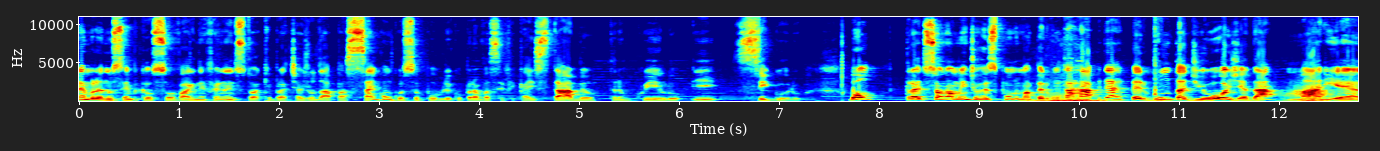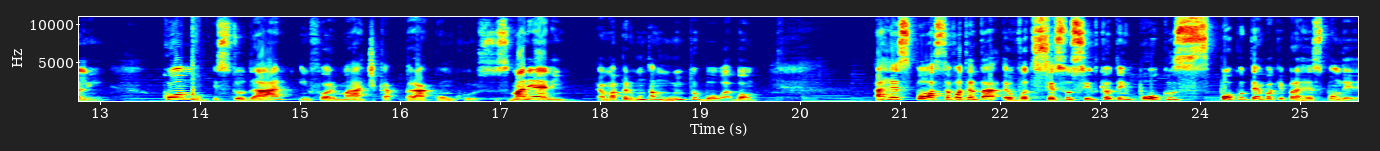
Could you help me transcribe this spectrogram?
Lembrando sempre que eu sou Wagner Fernandes, estou aqui para te ajudar a passar em concurso público para você ficar estável, tranquilo e seguro. Bom, tradicionalmente eu respondo uma pergunta rápida. A pergunta de hoje é da Mariellen. Como estudar informática para concursos? Mariellen, é uma pergunta muito boa. Bom, a resposta eu vou tentar, eu vou ser sucinto que eu tenho poucos, pouco tempo aqui para responder.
